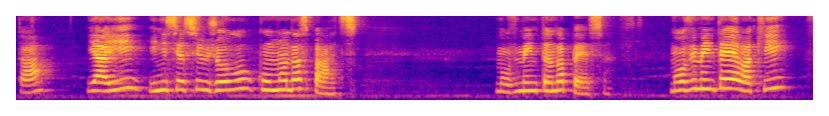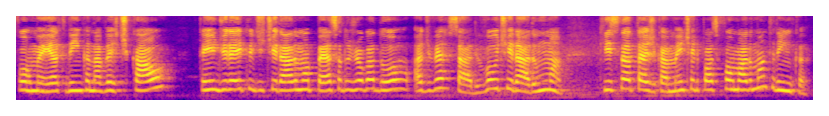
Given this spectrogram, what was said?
tá? E aí, inicia-se o jogo com uma das partes, movimentando a peça. Movimentei ela aqui, formei a trinca na vertical, tenho direito de tirar uma peça do jogador adversário. Vou tirar uma que estrategicamente ele possa formar uma trinca.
